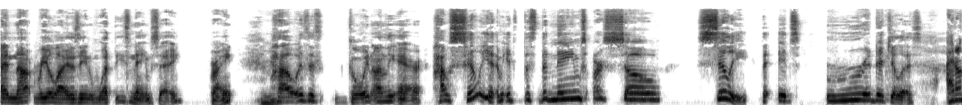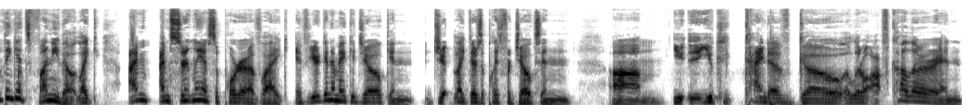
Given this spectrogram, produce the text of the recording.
and not realizing what these names say, right? How is this going on the air? How silly it, I mean, it's this, the names are so silly that it's ridiculous. I don't think it's funny though. Like I'm I'm certainly a supporter of like if you're gonna make a joke and jo- like there's a place for jokes and um you you could kind of go a little off color and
